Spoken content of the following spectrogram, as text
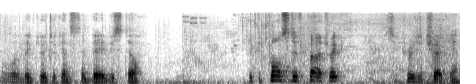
Will be good against the baby still. Keep it positive, Patrick. Security check in.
